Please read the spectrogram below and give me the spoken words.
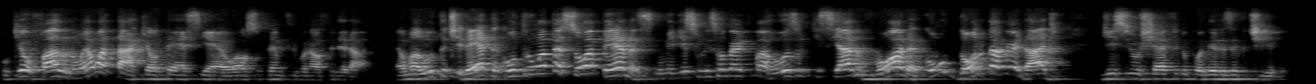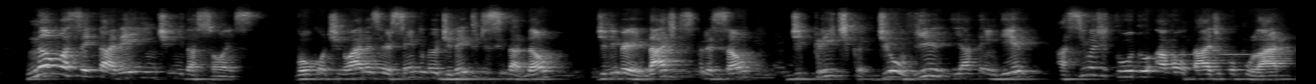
O que eu falo não é um ataque ao TSE ou ao Supremo Tribunal Federal. É uma luta direta contra uma pessoa apenas, o ministro Luiz Roberto Barroso, que se arvora como dono da verdade disse o chefe do Poder Executivo. Não aceitarei intimidações. Vou continuar exercendo meu direito de cidadão, de liberdade de expressão, de crítica, de ouvir e atender, acima de tudo, à vontade popular,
